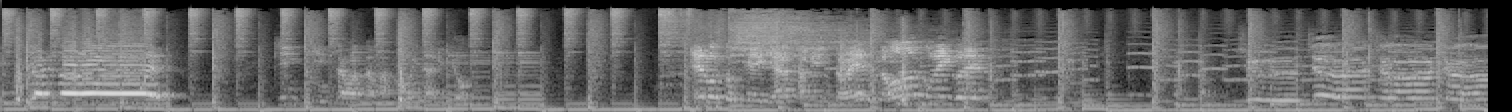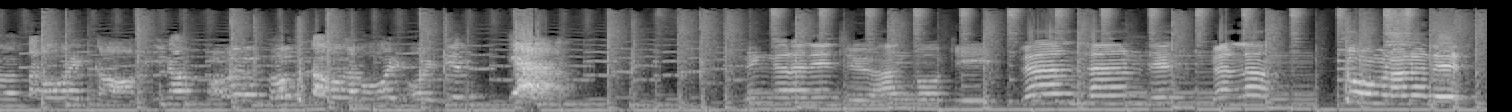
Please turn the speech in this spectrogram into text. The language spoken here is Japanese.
いやりたい。キンキンたまたま恋なりよ。エロと正義は紙一重どうぞごめんこです。チューチューチューチュー。たこいか。いな。とった方がおいおいでや年がら年中反抗期。ランランです。ランラン。どうもランランです。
